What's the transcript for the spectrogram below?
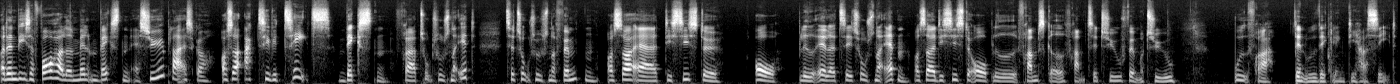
og den viser forholdet mellem væksten af sygeplejersker og så aktivitetsvæksten fra 2001 til 2015, og så er de sidste år blevet, eller til 2018, og så er de sidste år blevet fremskrevet frem til 2025, ud fra den udvikling, de har set.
